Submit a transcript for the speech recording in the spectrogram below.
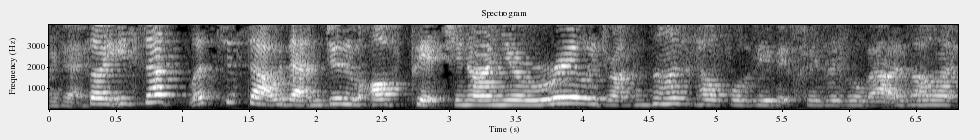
Okay. So you start, let's just start with that and do them off pitch, you know, and you're really drunk. And sometimes it's helpful to be a bit physical about it. So I'm like,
